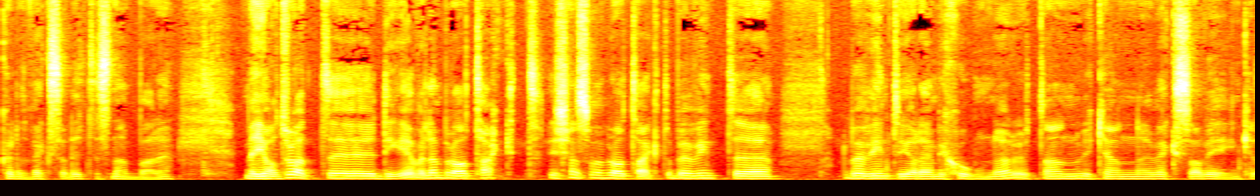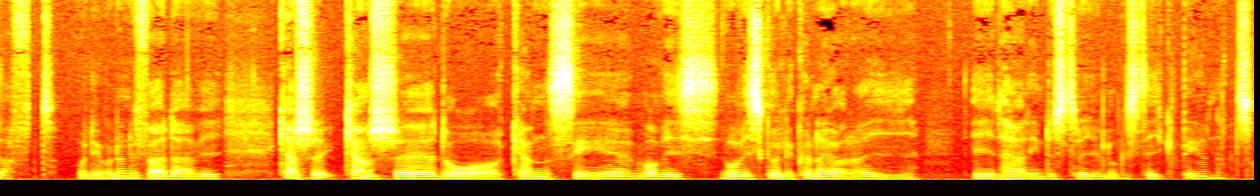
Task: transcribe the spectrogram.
kunnat växa lite snabbare. Men jag tror att eh, det är väl en bra takt. Det känns som en bra takt. Då behöver vi inte, då behöver vi inte göra emissioner utan vi kan växa av egen kraft. Och det är väl ungefär där vi kanske, kanske då kan se vad vi, vad vi skulle kunna göra i, i det här industri och logistikbenet.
